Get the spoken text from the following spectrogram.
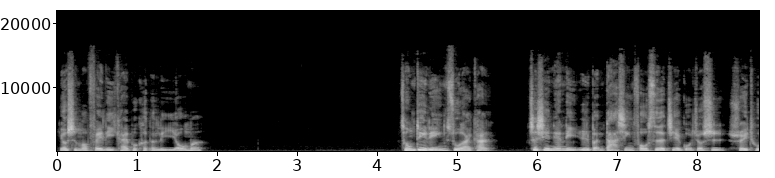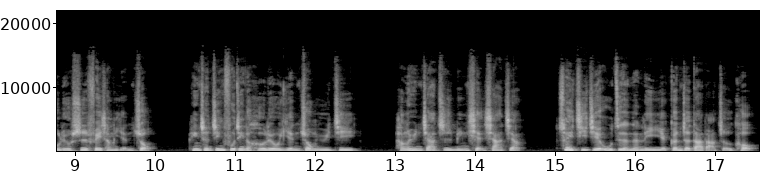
有什么非离开不可的理由吗？从地理因素来看，这些年里日本大兴佛寺的结果就是水土流失非常严重，平城京附近的河流严重淤积，航运价值明显下降，所以集结物资的能力也跟着大打折扣。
